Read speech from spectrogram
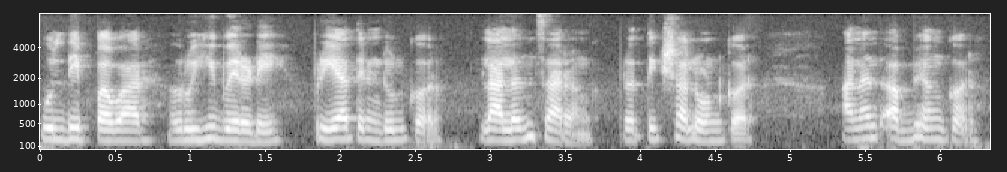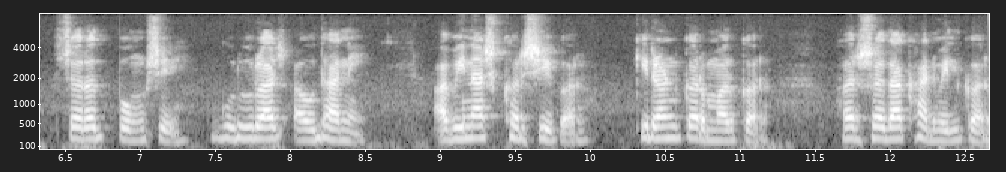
कुलदीप पवार रुही बेर्डे प्रिया तेंडुलकर लालन सारंग प्रतीक्षा लोणकर आनंद अभ्यंकर शरद पोंक्षे गुरुराज अवधाने अविनाश खर्शीकर किरण करमरकर हर्षदा खानविलकर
